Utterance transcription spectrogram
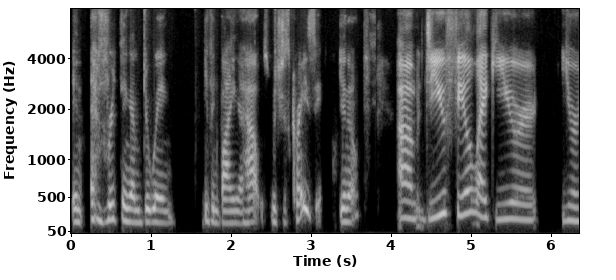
in everything I'm doing, even buying a house, which is crazy, you know? Um, do you feel like you're you're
